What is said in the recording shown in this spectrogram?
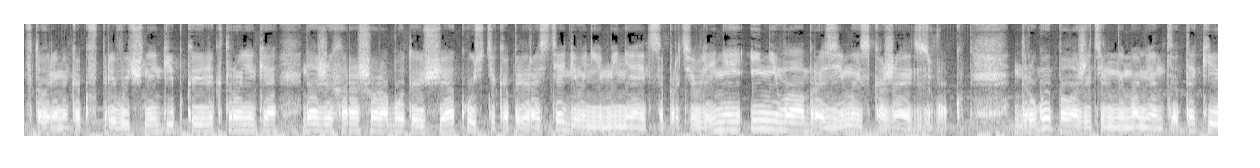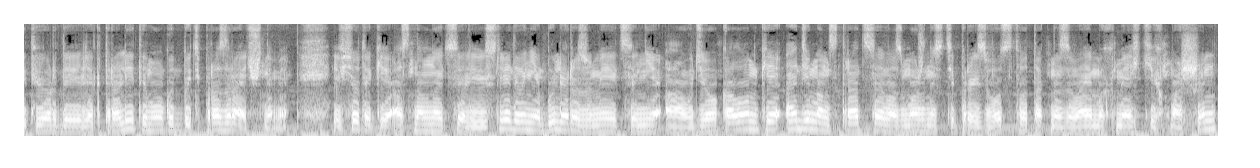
в то время время как в привычной гибкой электронике даже хорошо работающая акустика при растягивании меняет сопротивление и невообразимо искажает звук. Другой положительный момент – такие твердые электролиты могут быть прозрачными. И все-таки основной целью исследования были, разумеется, не аудиоколонки, а демонстрация возможности производства так называемых мягких машин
